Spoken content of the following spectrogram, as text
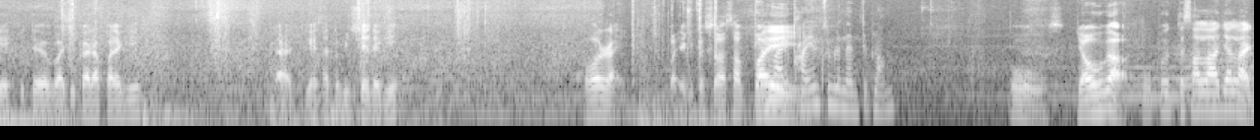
Okay, kita bajukan apa lagi? Dah tinggal satu mission lagi. Alright. Baik, kita sudah sampai. Oh, jauh juga. Rupa tersalah jalan.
